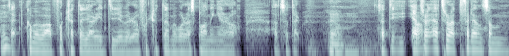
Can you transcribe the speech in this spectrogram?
Så här, vi kommer bara fortsätta göra intervjuer och fortsätta med våra spaningar och allt sånt där. Um, så att det, jag, Mm. Ja. tror, jag tror att för den som...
